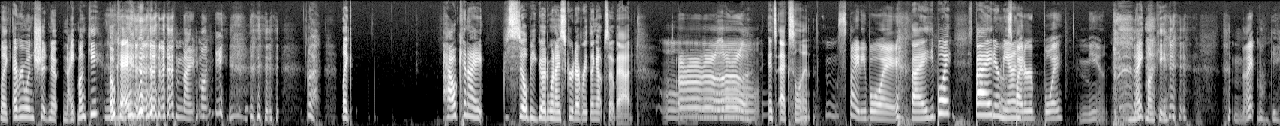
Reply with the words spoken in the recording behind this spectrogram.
Like everyone should know Night Monkey. Okay. Night monkey. like how can I still be good when I screwed everything up so bad? Oh. It's excellent. Spidey boy. Spidey boy, Spider Uh, Man, Spider boy. Man. Night Monkey. Night monkey.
